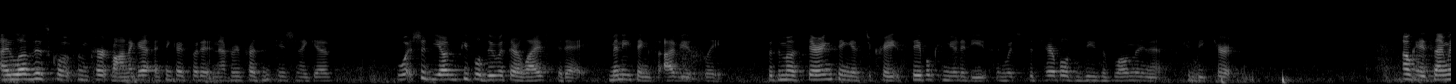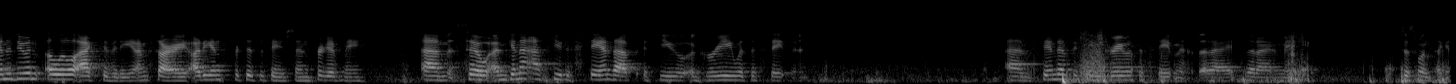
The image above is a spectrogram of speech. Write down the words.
I love this quote from Kurt Vonnegut. I think I put it in every presentation I give. What should young people do with their lives today? Many things, obviously. But the most daring thing is to create stable communities in which the terrible disease of loneliness can be cured. Okay, so I'm going to do an, a little activity. I'm sorry, audience participation, forgive me. Um, so I'm going to ask you to stand up if you agree with the statement. Um, stand up if you agree with the statement that I, that I am making. Just one second.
